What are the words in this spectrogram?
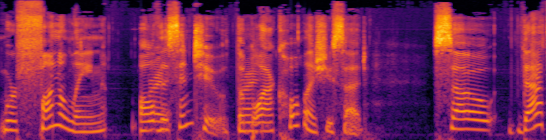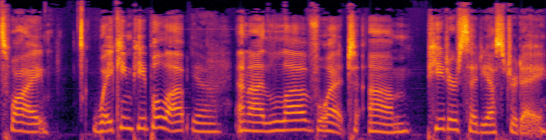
we're funneling all Right. this into the Right. black hole, as you said. So that's why waking people up. Yeah. And I love what um, Peter said yesterday,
